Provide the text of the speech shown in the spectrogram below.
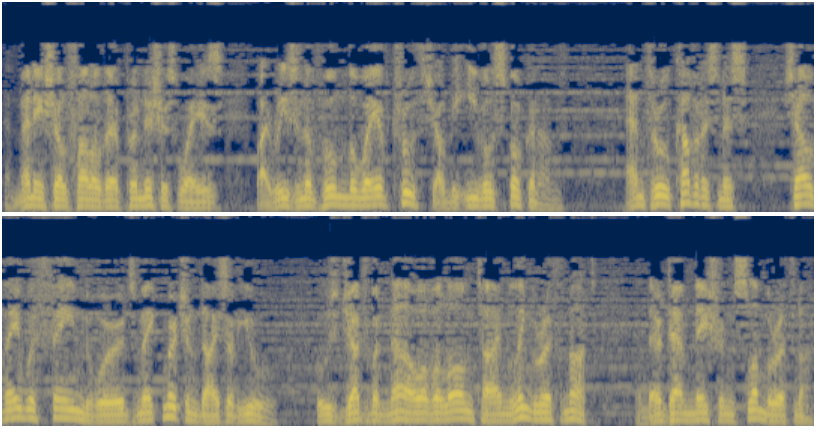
And many shall follow their pernicious ways, by reason of whom the way of truth shall be evil spoken of. And through covetousness shall they with feigned words make merchandise of you, whose judgment now of a long time lingereth not, and their damnation slumbereth not.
